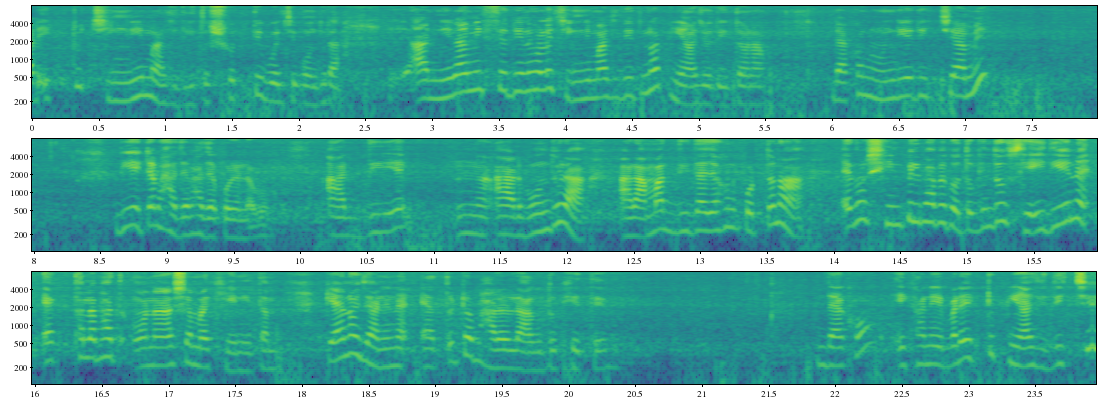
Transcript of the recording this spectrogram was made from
আর একটু চিংড়ি মাছ দিত, সত্যি বলছি বন্ধুরা। আর নিরামিষের দিন হলে চিংড়ি মাছ দিত না, পেঁয়াজও দিত না। দেখো নুন দিয়ে দিচ্ছি আমি। দিয়ে এটা ভাজা ভাজা করে নেব। আর দিয়ে আর বন্ধুরা, আর আমার দিদা যখন করতো না, একদম সিম্পলভাবে করতো, কিন্তু সেই দিয়ে না এক থালা ভাত অনায়াসে আমরা খেয়ে নিতাম। কেন জানি না, এতটা ভালো লাগতো খেতে। দেখো, এখানে এবারে একটু পেঁয়াজ দিচ্ছি।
